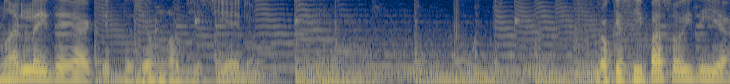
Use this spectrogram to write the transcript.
no es la idea que este sea un noticiero. Lo que sí pasa hoy día,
